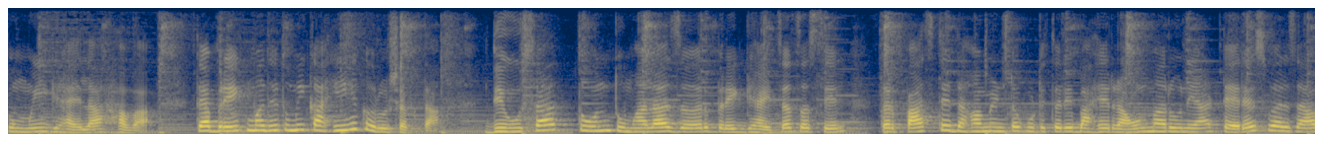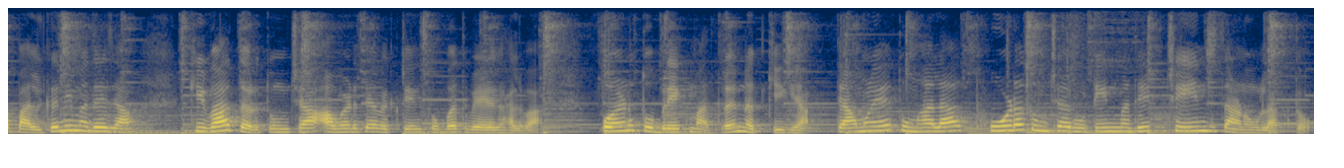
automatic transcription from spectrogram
तुम्ही घ्यायला हवा. त्या ब्रेकमध्ये तुम्ही काहीही करू शकता. दिवसातून तुम्हाला जर ब्रेक घ्यायचाच असेल तर पाच ते दहा मिनटं कुठेतरी बाहेर राऊंड मारून या टेरेसवर जा बाल्कनीमध्ये जा किंवा तर तुमच्या आवडत्या व्यक्तींसोबत वेळ घालवा. पण तो ब्रेक मात्र नक्की घ्या. त्यामुळे तुम्हाला थोडं तुमच्या रुटीनमध्ये चेंज जाणवू लागतो.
